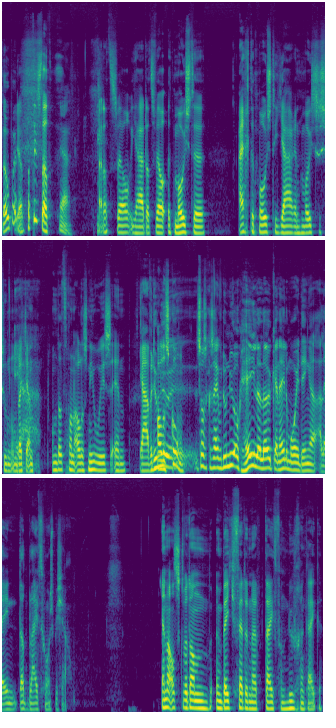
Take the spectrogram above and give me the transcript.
Lopen? Ja, wat is dat? Ja. Maar dat is wel, ja, dat is wel het mooiste, eigenlijk het mooiste jaar en het mooiste seizoen. Omdat, je aan, omdat gewoon alles nieuw is en Ja, we doen Alles nu, kon. eh, zoals ik al zei, we doen nu ook hele leuke en hele mooie dingen. Alleen, dat blijft gewoon speciaal. En als we dan een beetje verder naar de tijd van nu gaan kijken,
